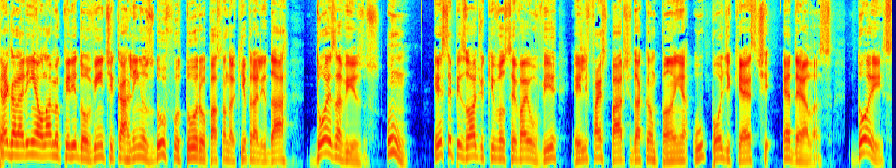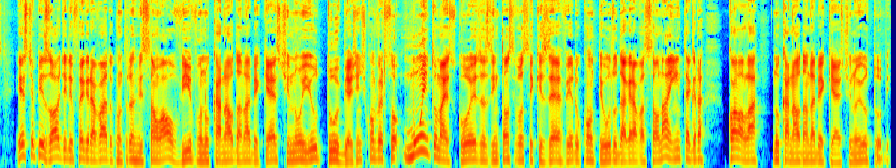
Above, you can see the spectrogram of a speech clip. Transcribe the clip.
E aí, galerinha, olá, meu querido ouvinte Carlinhos do Futuro, passando aqui para lhe dar dois avisos. Um, esse episódio que você vai ouvir, ele faz parte da campanha O Podcast é Delas. 2. Este episódio ele foi gravado com transmissão ao vivo no canal da Nabecast no YouTube. A gente conversou muito mais coisas, então se você quiser ver o conteúdo da gravação na íntegra, cola lá no canal da Nabecast no YouTube.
